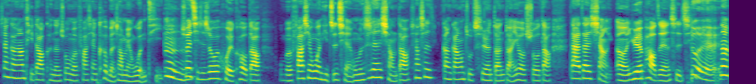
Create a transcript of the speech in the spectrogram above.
像刚刚提到，可能说我们发现课本上面问题，嗯，所以其实就会回扣到我们发现问题之前，我们是先想到，像是刚刚主持人短短又有说到，大家在想，嗯、呃，约炮这件事情，对，那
